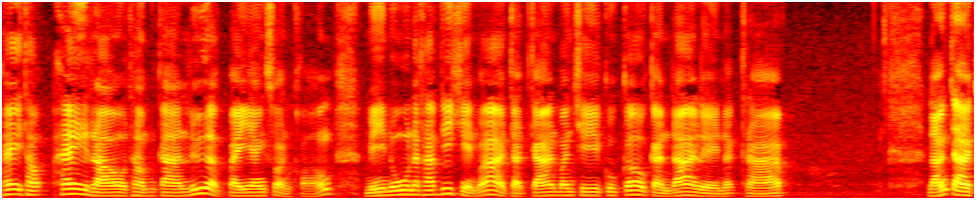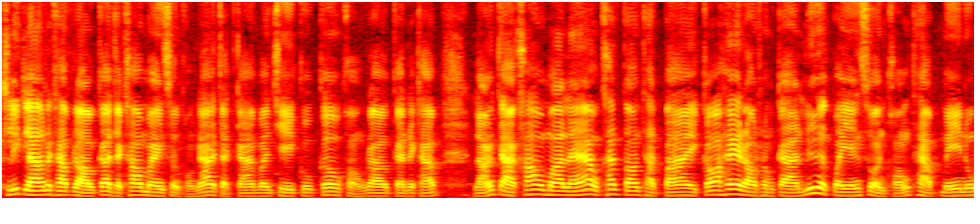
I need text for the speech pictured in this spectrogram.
ให้ให้เราทำการเลือกไปยังส่วนของเมนูนะครับ ที่เขียนว่าจัดการบัญชี Google กันได้เลยนะครับ หลังจากคลิกแล้วนะครับ เราก็จะเข้ามาในส่วนของหน้าจัดการบัญชี Google ของเรากันนะครับ หลังจากเข้ามาแล้วขั้นตอนถัดไปก็ให้เราทำการเลือกไปยังส่วนของแท็บเมนู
